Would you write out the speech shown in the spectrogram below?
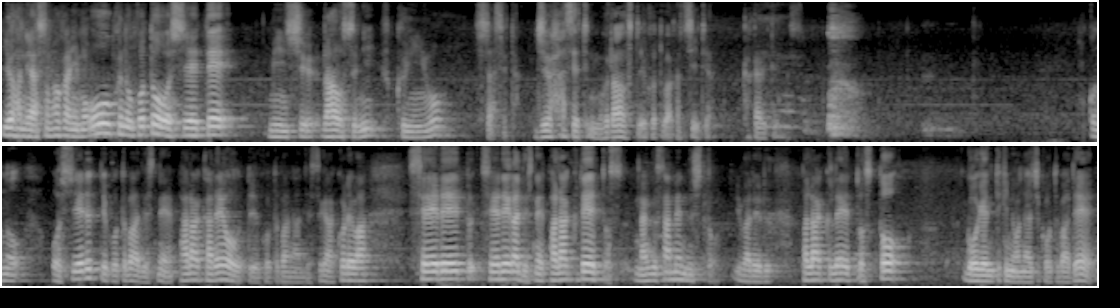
ヨハネはその他にも多くのことを教えて民衆ラオスに福音を知らせた。18節にもラオスという言葉がついて書かれています。この教えるという言葉はですねパラカレオという言葉なんですがこれは精霊と精霊がですねパラクレートス慰め主と言われるパラクレートスと語源的に同じ言葉で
